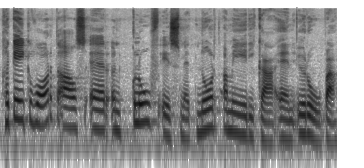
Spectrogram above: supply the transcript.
Gekeken wordt als er een kloof is met Noord-Amerika en Europa.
